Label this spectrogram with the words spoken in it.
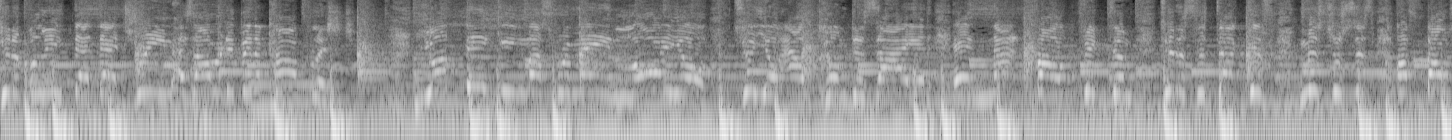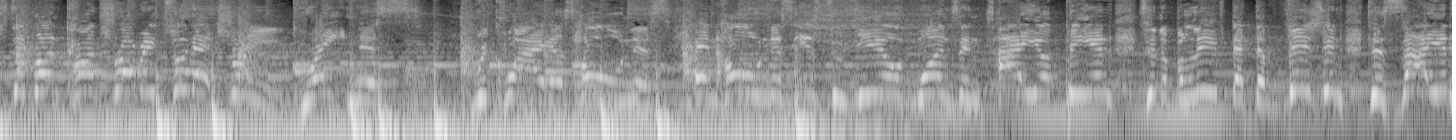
to the belief that that dream has already been accomplished. Your outcome desired and not fall victim to the seductive mistresses of thoughts that run contrary to that dream. Greatness requires wholeness, and wholeness is to yield one's entire being to the belief that the vision desired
